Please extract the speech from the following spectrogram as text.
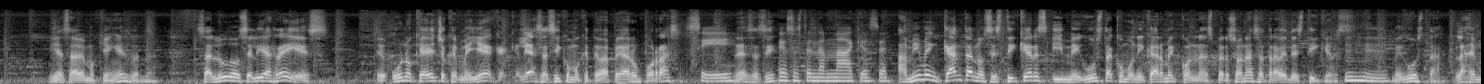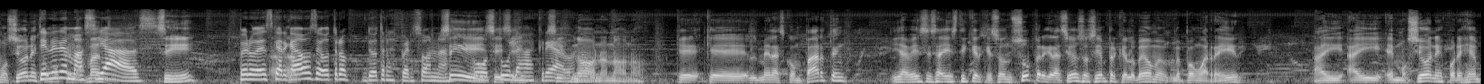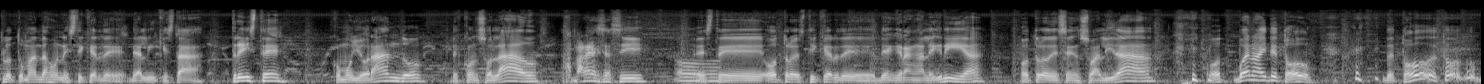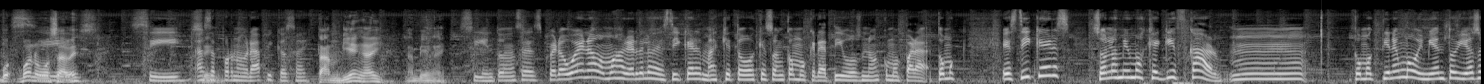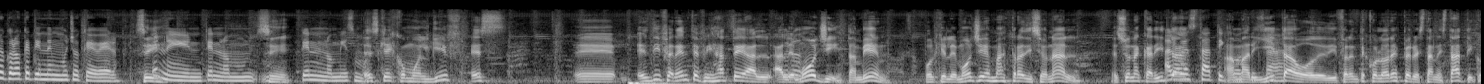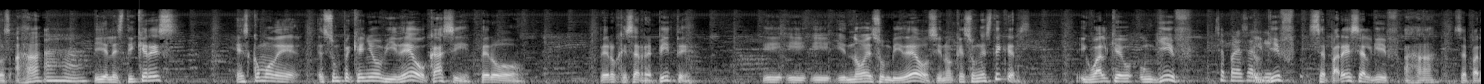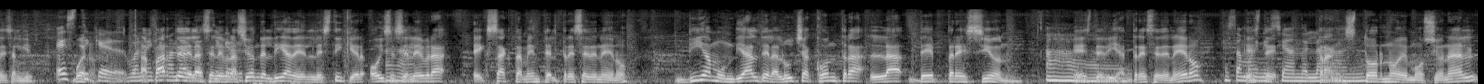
Ya sabemos quién es, ¿verdad? Saludos, Elías Reyes. Eh, uno que ha hecho que me llega, que, que le hace así como que te va a pegar un porrazo. sí. ¿Es así? Eso es tener nada que hacer. A mí me encantan los stickers y me gusta comunicarme con las personas a través de stickers. Me gusta. Las emociones. Tiene demasiadas. Sí. Pero descargados de otro, de otras personas. Ah. Sí, o sí, tú sí. las has creado. Sí, no, no, no, no. Que, que me las comparten y a veces hay stickers que son súper graciosos. Siempre que los veo me, me pongo a reír. Hay, hay emociones, por ejemplo, tú mandas un sticker de, de alguien que está triste, como llorando, desconsolado. Aparece así. Oh. Este, otro sticker de, de gran alegría, otro de sensualidad. Bueno, hay de todo. De todo, de todo. Bu- Bueno, vos sabes. Sí, hasta Sí. pornográficos hay. También hay, también hay. Sí, entonces, pero bueno, vamos a hablar de los stickers más que todo que son como creativos, ¿no? Como para, como stickers son los mismos que gift card. Mm, como tienen movimiento y eso creo que tienen mucho que ver. Sí. Tienen, tienen, lo, Sí. tienen lo mismo. Es que como el GIF es, eh, es diferente, fíjate, al, al Pero- emoji también. Porque el emoji es más tradicional. Es una carita estático, amarillita quizás. o de diferentes colores, pero están estáticos. Ajá. Ajá. Y el sticker es, es como de. Es un pequeño video casi, pero, pero que se repite. Y, y- y- y no es un video, sino que es un sticker. Igual que un GIF. Se parece al el GIF. GIF se parece al GIF, ajá, se parece al GIF. Sticker, bueno, aparte de la celebración del día del sticker, hoy se celebra exactamente el 13 de enero, Día Mundial de la Lucha contra la Depresión. Ah. Este día, 13 de enero, Estamos este iniciando el año. trastorno emocional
